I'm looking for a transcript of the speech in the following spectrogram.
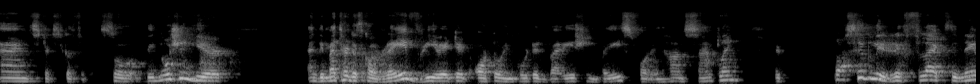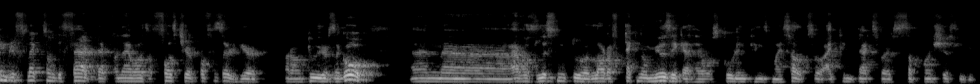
and statistical physics. So the notion here and the method is called RAVE, Reweighted Auto-Encoded Variation Bayes for Enhanced Sampling. It possibly reflects, the name reflects on the fact that when I was a first year professor here around two years ago, and uh, I was listening to a lot of techno music as I was coding things myself. So I think that's where subconsciously the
